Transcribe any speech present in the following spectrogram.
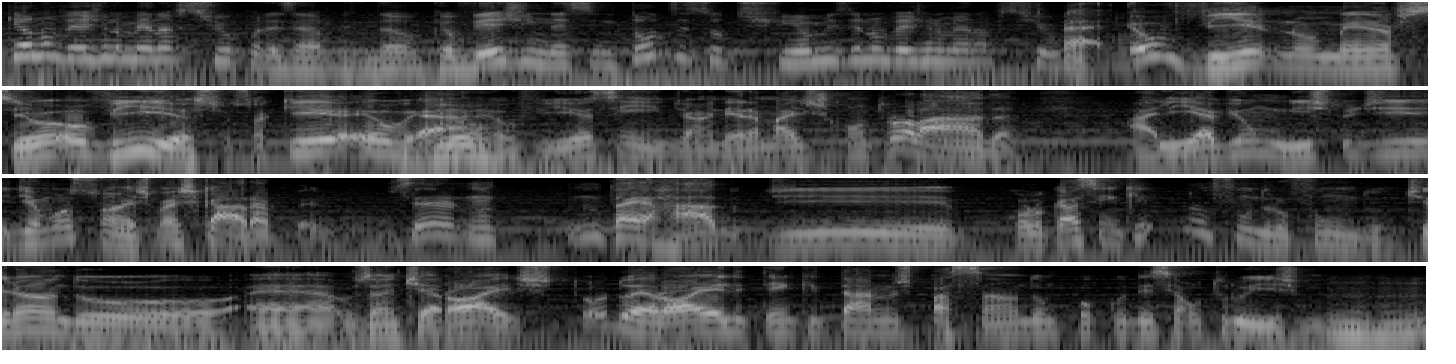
que eu não vejo no Man of Steel, por exemplo, entendeu? Que eu vejo nesse, em todos esses outros filmes e não vejo no Man of Steel. É, eu vi no Man of Steel, eu vi isso, só que eu, é, eu vi assim, de uma maneira mais descontrolada. Ali havia um misto de, de emoções, mas cara, você não, não tá errado de colocar assim, que no fundo, no fundo, tirando é, os anti-heróis, todo herói ele tem que estar tá nos passando um pouco desse altruísmo. Uhum.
